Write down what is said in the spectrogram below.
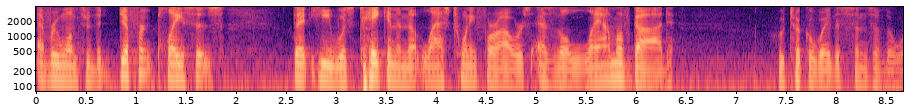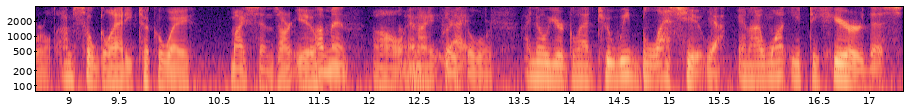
everyone through the different places that he was taken in the last 24 hours as the Lamb of God who took away the sins of the world. I'm so glad he took away my sins, aren't you? Amen. Oh, Amen. and I Praise I- the Lord. I know you're glad too. We bless you. Yeah. And I want you to hear this.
